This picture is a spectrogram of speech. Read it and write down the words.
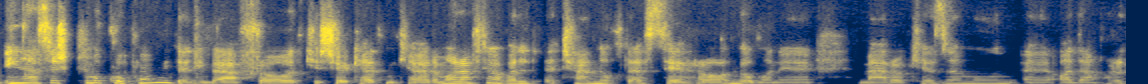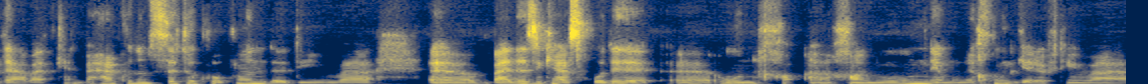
این هستش که ما کپون می‌دادیم به افراد که شرکت می‌کردن. ما رفتیم اول چند نقطه از تهران به عنوان مراکزمون آدم ها رو دعوت کردیم. به هر کدوم سه تا کپون دادیم و بعد از اینکه از خود اون خانوم نمونه خون گرفتیم و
